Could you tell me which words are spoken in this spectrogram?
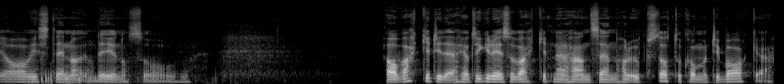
Ja visst, det är, no, det är ju något så ja, vackert i det. Jag tycker det är så vackert när han sen har uppstått och kommer tillbaka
